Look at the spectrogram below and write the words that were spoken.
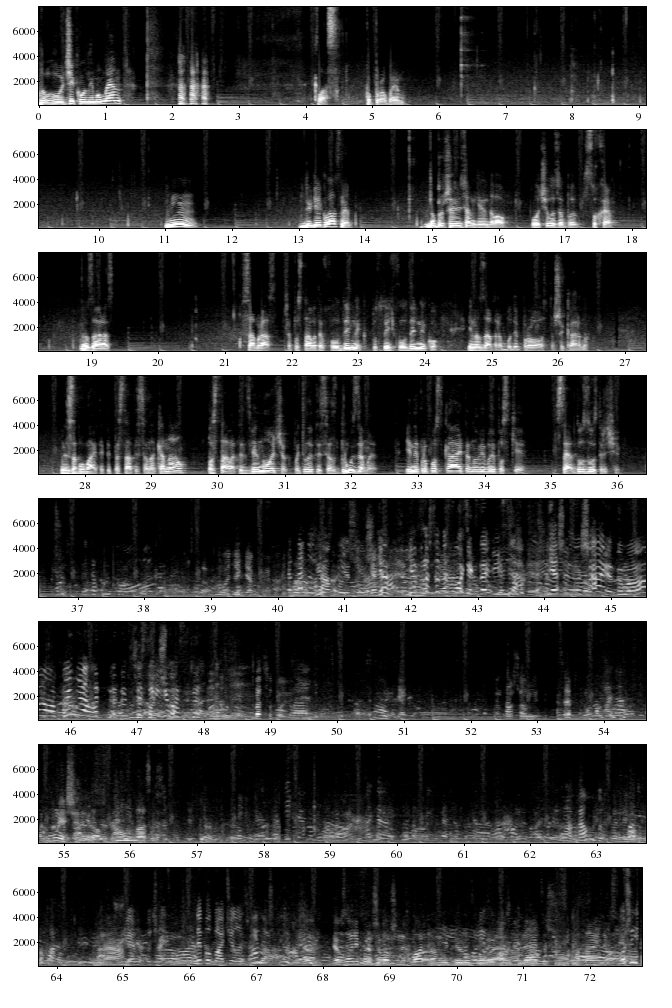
Довгоочікуваний момент. Клас. Попробуємо. Ммм. Таке класне. Добре, що вівсянки не давав. Получилося б сухе. Ну зараз в сам раз ще поставити в холодильник, постоїть в холодильнику, і на завтра буде просто шикарно. Не забувайте підписатися на канал, поставити дзвіночок, поділитися з друзями і не пропускайте нові випуски. Все, до зустрічі! Дякую дуже. Я, я просто на фотик зависла. Я ж шарю, думаю, а, понятно, тут все серйозно. Два з собою. А кому я ще не дав? Будь ласка. Не побачила зміна. Я взагалі переживав, що не хватить. Там її беру вперед, виявляється, що хватає для всіх. Боже,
